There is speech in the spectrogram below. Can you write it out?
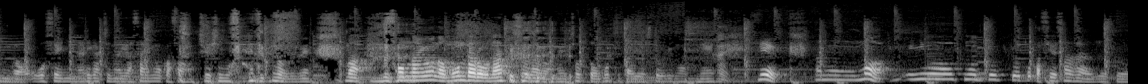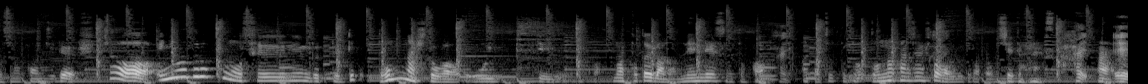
心が旺盛になりがちな野菜農家さんを中心にされてるのでね、まあ、そんなようなもんだろうなっていうふうなのはね、ちょっと思ってたりはしておりますね。はい。で、あの、まあ、エニワの状況とか生産者の状況はそんな感じで、じゃあ、エニワブロックの青年部ってど、どんな人が多いっていうまあ、例えばあの年齢数とか、はい。なんかちょっとど、どんな感じの人が多いとかって教えてもらえますか？はい。はいえ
